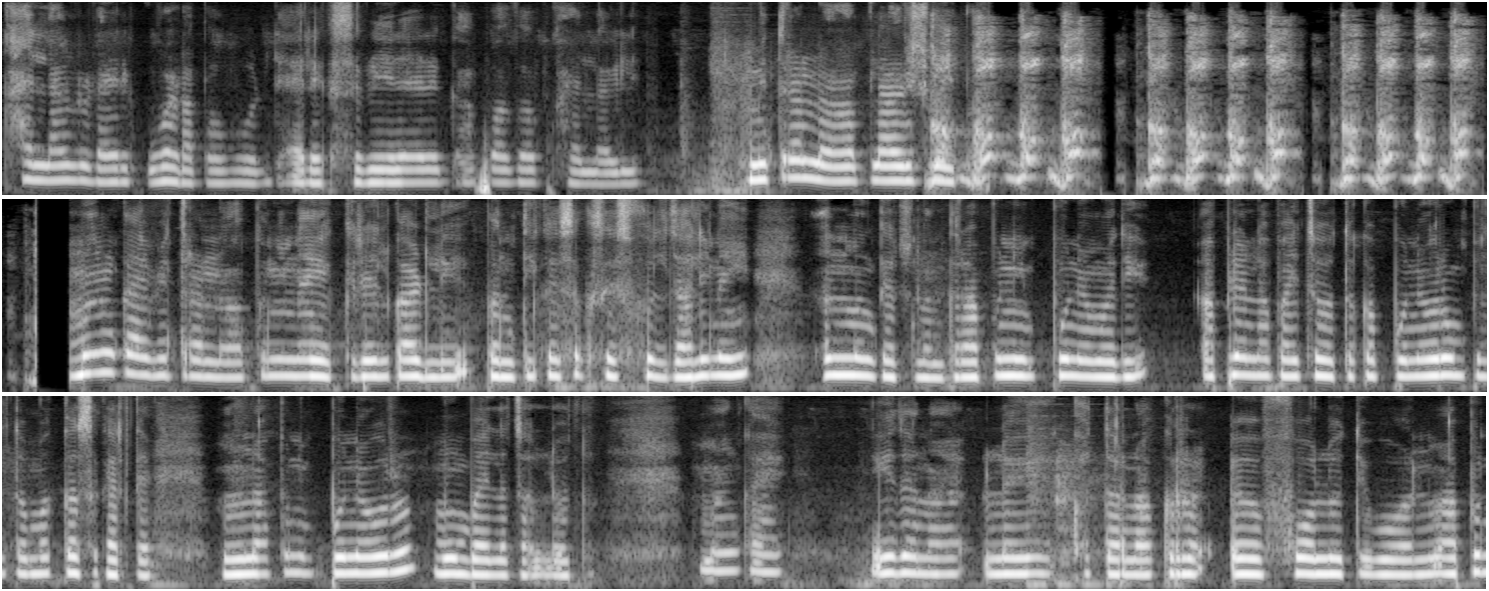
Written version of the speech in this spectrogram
खायला लागलो डायरेक्ट वडापाव डायरेक्ट सगळे डायरेक्ट गापागाप खायला लागली. मित्रांनो आपला अंश मग काय मित्रांनो आपण ना एक रेल काढली पण ती काय सक्सेसफुल झाली नाही. आणि मग त्याच्यानंतर आपण पुण्यामध्ये आपल्याला पाहायचं होतं का पुण्यावरून तर मग कसं करताय? म्हणून आपण पुण्यावरून मुंबईला चाललो होतो. मग काय इथं ना लई खतरनाक फॉल होते बो आणि आपण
